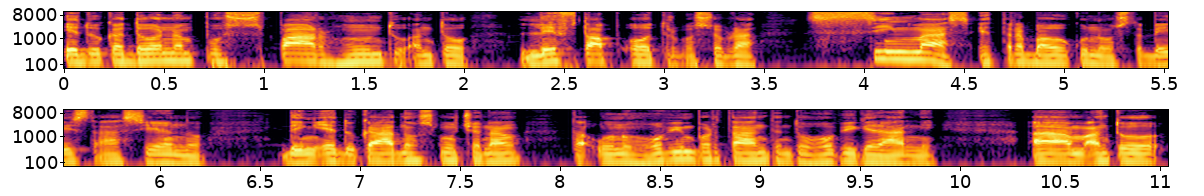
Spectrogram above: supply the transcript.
educador não pospar junto anto lift up outro para sobre sim mais é trabalho que nós também está fazendo. De educar nos muito não? Tá um hobby importante então hobby grande. Um, anto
